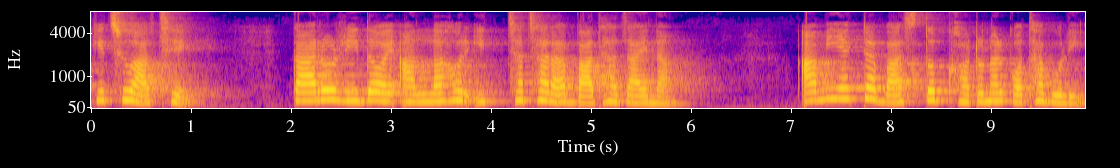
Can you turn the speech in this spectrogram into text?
কিছু আছে। কারও হৃদয় আল্লাহর ইচ্ছা ছাড়া বাধা যায় না। আমি একটা বাস্তব ঘটনার কথা বলি।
